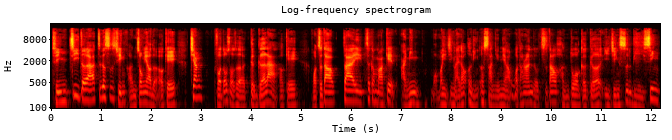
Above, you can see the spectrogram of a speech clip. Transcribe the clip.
请记得啊，这个事情很重要的，OK，这样 for those 的哥哥啦，OK，我知道在这个 market，I mean，我们已经来到二零二三年了，我当然有知道很多哥哥已经是理性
